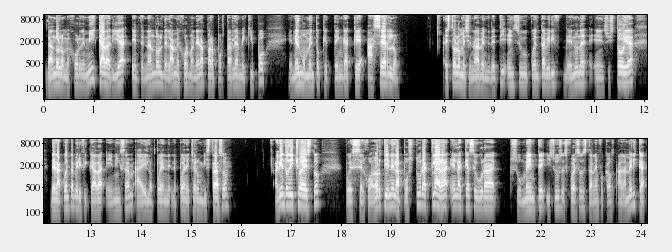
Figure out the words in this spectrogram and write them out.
dando lo mejor de mí cada día, entrenando de la mejor manera para aportarle a mi equipo en el momento que tenga que hacerlo. Esto lo mencionaba Benedetti en su cuenta en, una, en su historia de la cuenta verificada en Instagram. Ahí lo pueden, le pueden echar un vistazo. Habiendo dicho esto, pues el jugador tiene la postura clara en la que asegura su mente y sus esfuerzos están enfocados a la América.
